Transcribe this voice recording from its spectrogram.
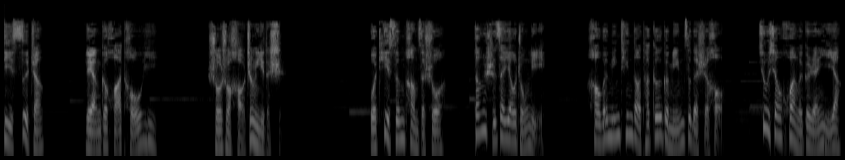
第四章，两个滑头一，说说郝正义的事。我替孙胖子说，当时在妖种里，郝文明听到他哥哥名字的时候，就像换了个人一样，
